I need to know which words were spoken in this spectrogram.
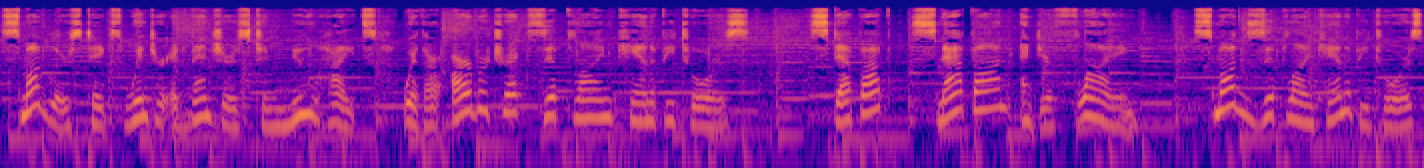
Smugglers takes winter adventures to new heights with our ArborTrek Zipline Canopy Tours. Step up, snap on, and you're flying. Smug Zipline Canopy Tours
